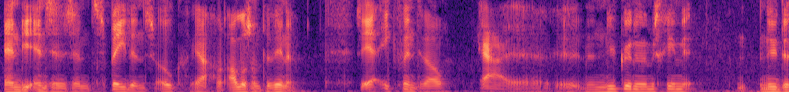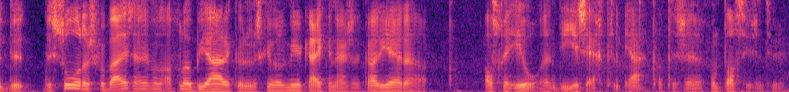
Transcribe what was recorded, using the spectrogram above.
En, die, en zijn, zijn spelens ook, ja, gewoon alles om te winnen. Dus ja, ik vind wel, ja, eh, eh, nu kunnen we misschien, nu de, de, de sores voorbij zijn van de afgelopen jaren, kunnen we misschien wat meer kijken naar zijn carrière als geheel. En die is echt, ja, dat is eh, fantastisch natuurlijk.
